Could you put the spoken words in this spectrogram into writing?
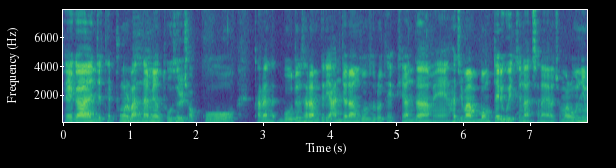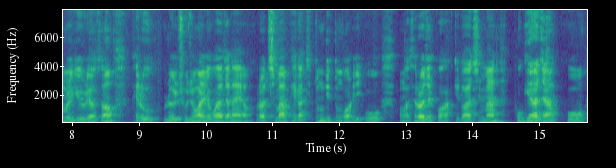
배가 이제 태풍을 만나면 돛을 접고 다른 모든 사람들이 안전한 곳으로 대피한 다음에 하지만 멍 때리고 있지는 않잖아요. 정말 온 힘을 기울여서 배를 조종하려고 하잖아요. 그렇지만 배가 뒤뚱뒤뚱거리고 뭔가 쓰러질 것 같기도 하지만 포기하지 않고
